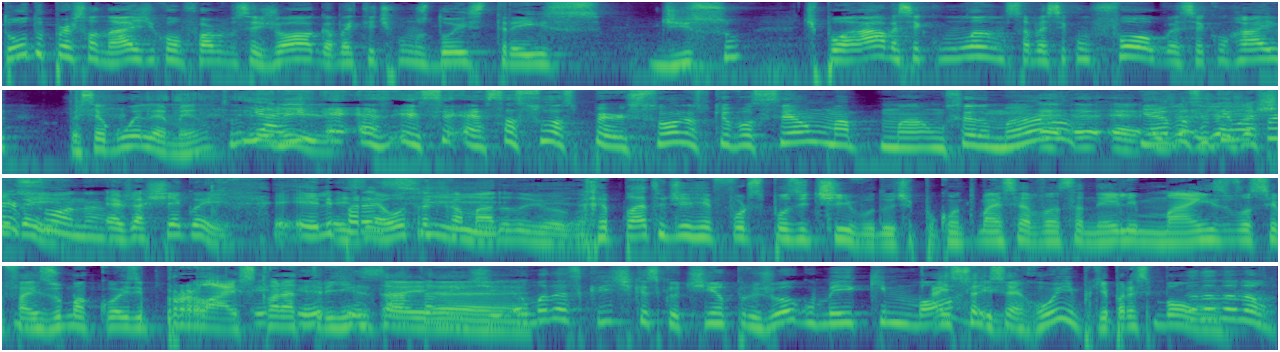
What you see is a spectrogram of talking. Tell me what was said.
Todo personagem, conforme você joga, vai ter tipo uns dois, três disso. Tipo, ah, vai ser com lança, vai ser com fogo, vai ser com raio, vai ser algum elemento. E aí, é- é- esse- essas suas personas, porque você é uma- uma- um ser humano, É, é, é, e aí você já, tem uma já chego persona. aí. É, eu já chego aí. Ele Essa parece é outra camada do jogo. repleto de reforço positivo, do tipo, quanto mais você avança nele, mais você faz uma coisa e prr lá, a história É, é, 30 Exatamente. É uma das críticas que eu tinha pro jogo, meio que morre. Ah, isso, isso é ruim? Porque parece bom. Não, não, não, não.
